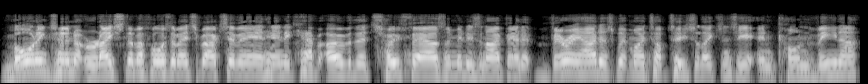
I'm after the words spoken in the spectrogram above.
Mornington, race number four is the benchmark 78 handicap over the 2,000 metres, and I found it very hard to split my top two selections here in Convener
